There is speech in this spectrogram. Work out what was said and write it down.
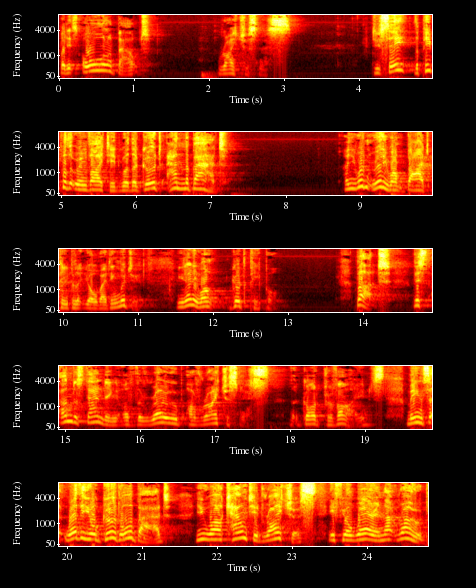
But it's all about righteousness. Do you see? The people that were invited were the good and the bad. And you wouldn't really want bad people at your wedding, would you? You'd only want good people. But this understanding of the robe of righteousness that God provides means that whether you're good or bad, you are counted righteous if you're wearing that robe.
